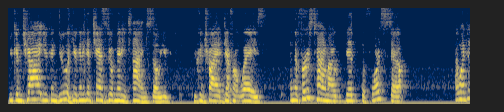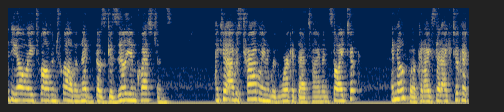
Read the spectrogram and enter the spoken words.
You can try, you can do it. You're going to get a chance to do it many times. So you, you can try it different ways. And the first time I did the fourth step, I went to the OA 12 and 12 and then those gazillion questions. I I was traveling with work at that time. And so I took a notebook and I said, I took a,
